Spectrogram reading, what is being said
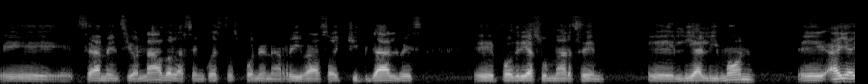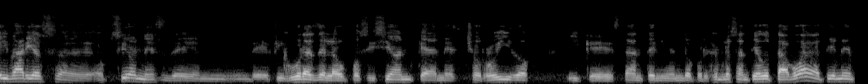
eh, se ha mencionado, las encuestas ponen arriba a Xochitl Galvez, podría sumarse Lía Limón. hay ahí varias opciones de, de, figuras de la oposición que han hecho ruido y que están teniendo, por ejemplo, Santiago Taboada tiene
